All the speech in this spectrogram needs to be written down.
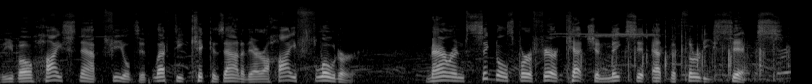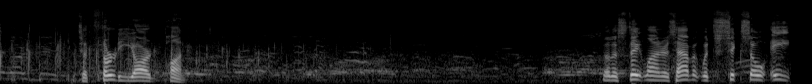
Olivo, high snap, fields it. Lefty kick is out of there. A high floater. Marin signals for a fair catch and makes it at the 36. It's a 30 yard punt. So the State Liners have it with 6.08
